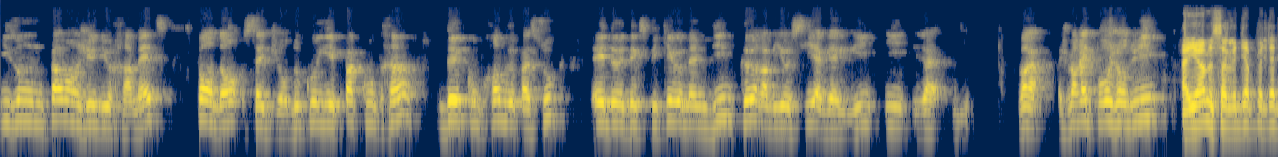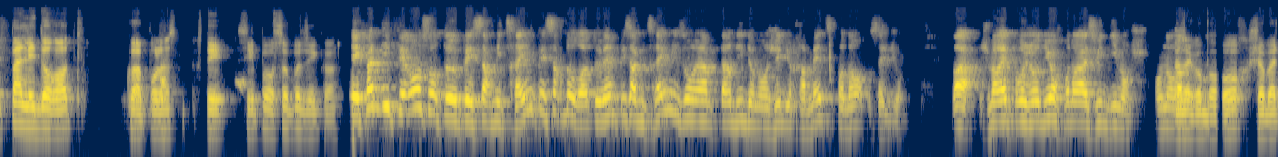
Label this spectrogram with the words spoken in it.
ils n'ont pas mangé du Hametz pendant sept jours. Donc, il n'est pas contraint de comprendre le pasouk et d'expliquer le même din que Rabbi Yossi Agali il a dit. Voilà, je m'arrête pour aujourd'hui. Ayom, ça veut dire peut-être pas les Dorotes. Quoi, pour c'est pour s'opposer. Quoi. Il n'y a pas de différence entre Pessar Mitzrayim et Pessar Dorot. Même Pessar Mitzrayim, ils ont interdit de manger du Hametz pendant sept jours. Voilà, je m'arrête pour aujourd'hui. On reprendra la suite dimanche. On aura... Shabbat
